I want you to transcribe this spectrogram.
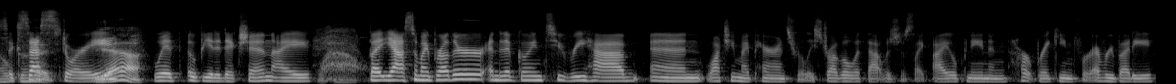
Oh, success good. story Yeah. with opiate addiction. I Wow. but yeah, so my brother ended up going to rehab and watching my parents really struggle with that was just like eye opening and heartbreaking for everybody.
